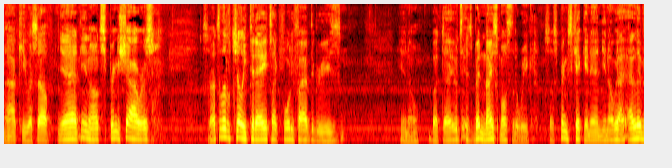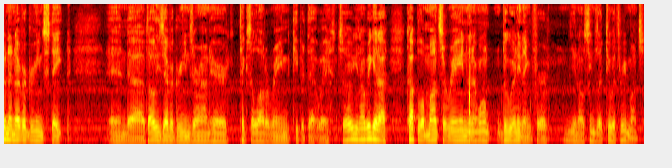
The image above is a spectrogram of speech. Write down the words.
Ah, QSL. Yeah, you know, it's spring showers. So it's a little chilly today. It's like 45 degrees, you know, but uh, it's, it's been nice most of the week. So spring's kicking in. You know, I, I live in an evergreen state, and uh, with all these evergreens around here, it takes a lot of rain to keep it that way. So, you know, we get a couple of months of rain, and it won't do anything for, you know, seems like two or three months.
